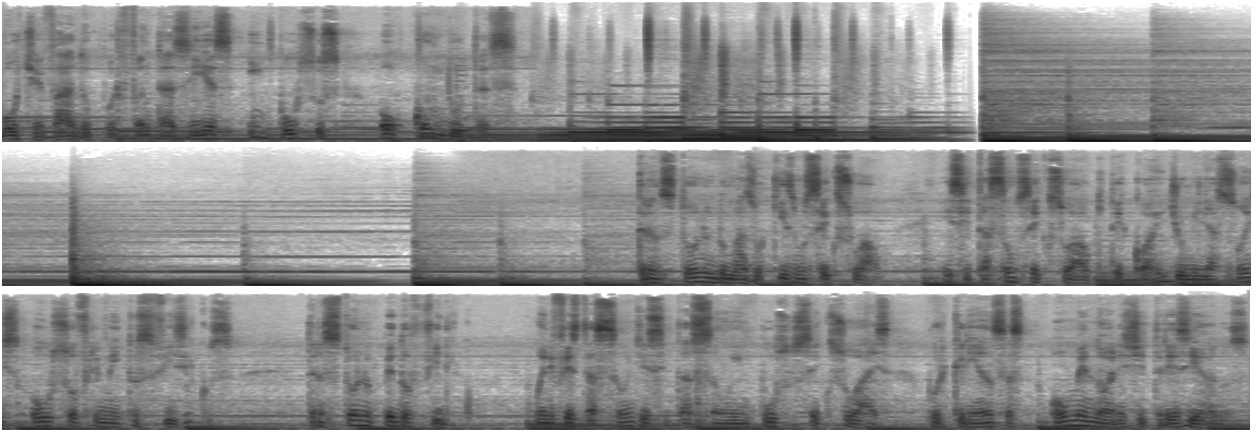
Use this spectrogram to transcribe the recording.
motivado por fantasias, impulsos ou condutas. Transtorno do masoquismo sexual, excitação sexual que decorre de humilhações ou sofrimentos físicos, transtorno pedofílico, manifestação de excitação e impulsos sexuais por crianças ou menores de 13 anos,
